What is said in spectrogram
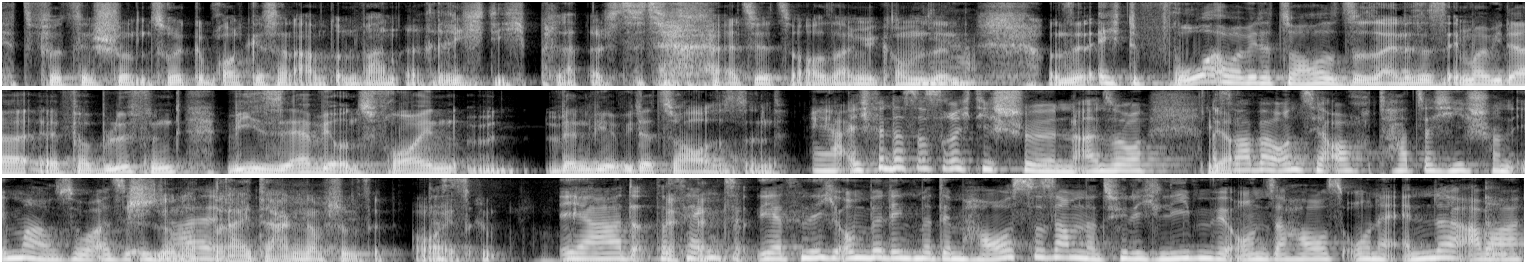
jetzt 14 Stunden zurückgebraucht gestern Abend und waren richtig platt, als, wir zu Hause angekommen sind. Und sind echt froh, aber wieder zu Hause zu sein. Es ist immer wieder äh, verblüffend, wie sehr wir uns freuen, wenn wir wieder zu Hause sind. Ja, ich finde, das ist richtig schön. Also, das Ja. war bei uns ja auch tatsächlich schon immer so. Also, So nach egal. drei Tagen haben wir schon gesagt, oh, jetzt kommt. Ja, das hängt jetzt nicht unbedingt mit dem Haus zusammen. Natürlich lieben wir unser Haus ohne Ende, aber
